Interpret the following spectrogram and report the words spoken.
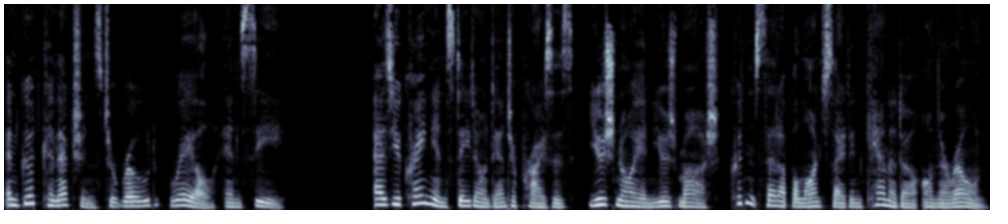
and good connections to road, rail, and sea. As Ukrainian state owned enterprises, Yuzhnoye and Yuzhmash couldn't set up a launch site in Canada on their own,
